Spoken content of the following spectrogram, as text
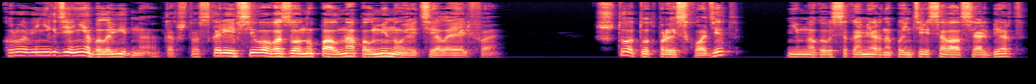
Крови нигде не было видно, так что, скорее всего, вазон упал на пол, минуя тело эльфа. «Что тут происходит?» – немного высокомерно поинтересовался Альберт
